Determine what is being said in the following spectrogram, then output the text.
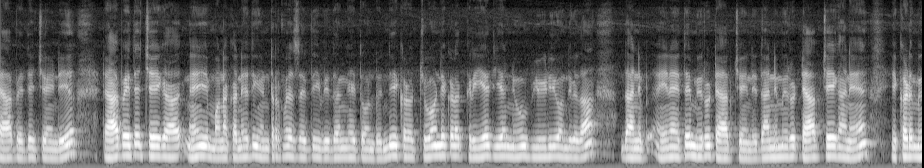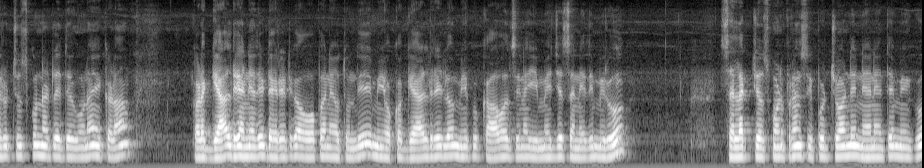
ట్యాప్ అయితే చేయండి. ట్యాప్ అయితే చేయగానే మనకు అనేది ఇంటర్ఫేస్ అయితే ఈ విధంగా అయితే ఉంటుంది. ఇక్కడ చూడండి ఇక్కడ క్రియేట్ ఏ న్యూ వీడియో ఉంది కదా. దాని పైన అయితే మీరు ట్యాప్ చేయండి. దాన్ని మీరు ట్యాప్ చేయగానే ఇక్కడ మీరు చూసుకున్నట్లయితే కూడా ఇక్కడ ఇక్కడ గ్యాలరీ అనేది డైరెక్ట్గా ఓపెన్ అవుతుంది. మీ యొక్క గ్యాలరీలో మీకు కావాల్సిన ఇమేజెస్ అనేది మీరు సెలెక్ట్ చేసుకోండి ఫ్రెండ్స్. ఇప్పుడు చూడండి నేనైతే మీకు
